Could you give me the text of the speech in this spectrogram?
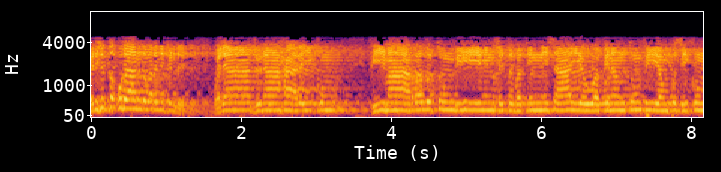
പരിശുദ്ധ ഖുർആൻ ഇത് പറഞ്ഞിട്ടുണ്ട് വലാ ജുനാഹ അലൈക്കും فيما عرضتم به من خطبة النساء أو أكننتم في أنفسكم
